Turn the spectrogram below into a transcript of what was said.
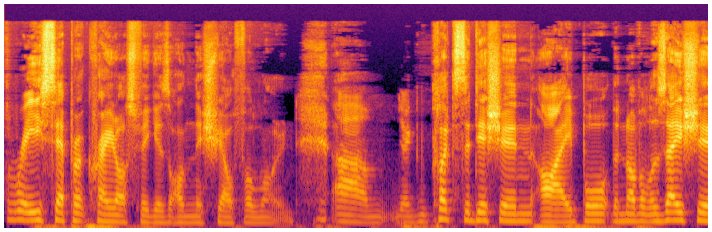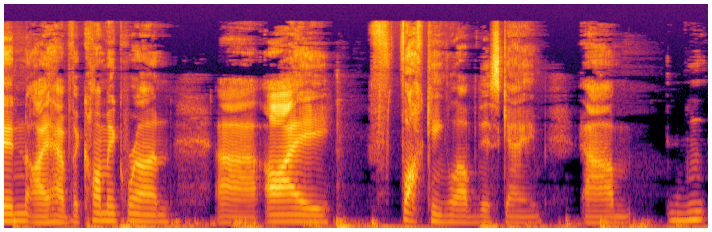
three separate Kratos figures on this shelf alone. Um, you know, collector's edition. I bought the novelization. I have the comic run. Uh, I fucking love this game. Um, n-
